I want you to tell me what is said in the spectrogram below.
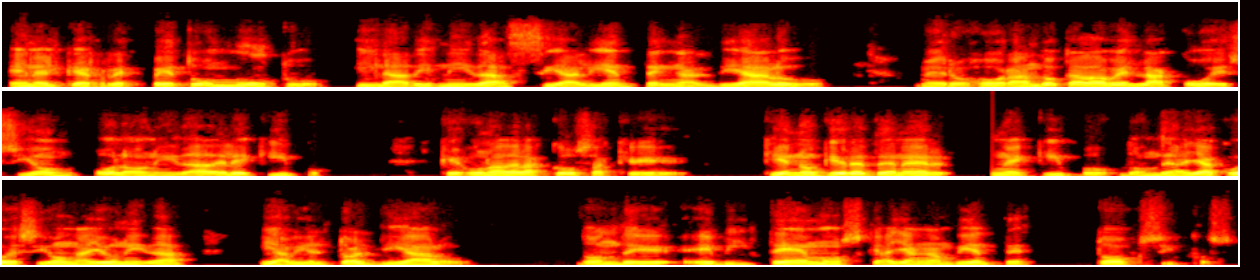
en el que el respeto mutuo y la dignidad se alienten al diálogo, mejorando cada vez la cohesión o la unidad del equipo, que es una de las cosas que, ¿quién no quiere tener un equipo donde haya cohesión, haya unidad y abierto al diálogo, donde evitemos que hayan ambientes tóxicos?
